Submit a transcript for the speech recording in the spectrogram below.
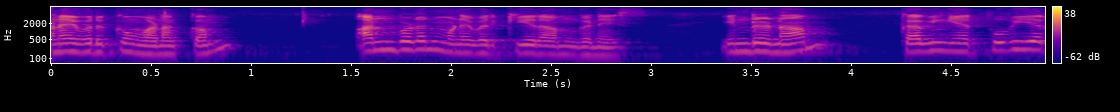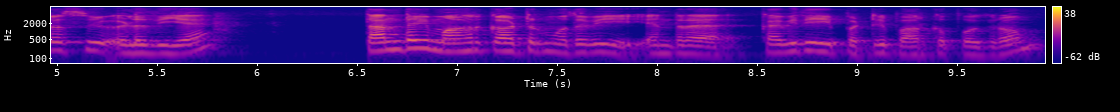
அனைவருக்கும் வணக்கம். அன்புடன் முனைவர் கி. ராம் கணேஷ். இன்று நாம் கவிஞர் புவியரசு எழுதிய "தந்தை மகற்காற்றும் உதவி" என்ற கவிதையைப் பற்றி பார்க்கப் போகிறோம்.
